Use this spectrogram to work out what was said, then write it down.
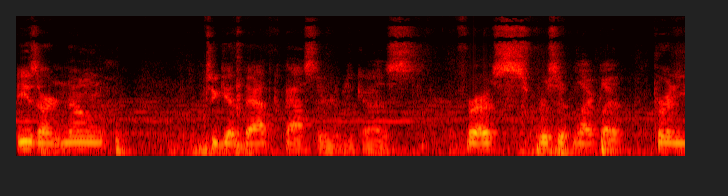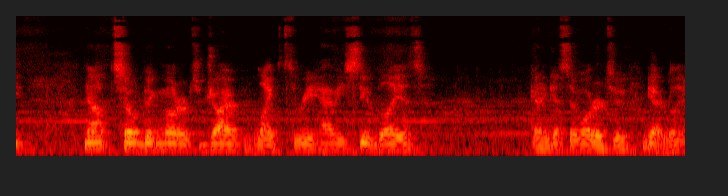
These are known to get bad capacitor because us, for like a pretty not so big motor to drive like three heavy steel blades, of gets the motor to get really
